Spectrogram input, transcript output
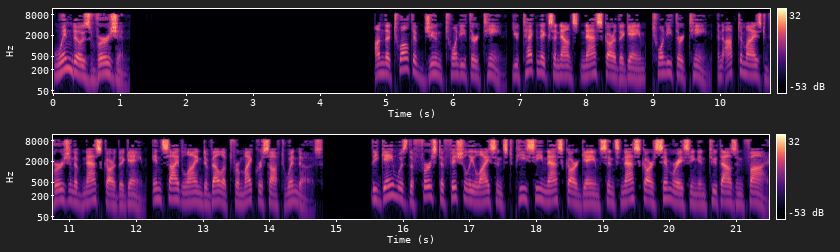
Windows version On 12 June 2013, Eutechnyx announced NASCAR The Game, 2013, an optimized version of NASCAR The Game, inside line developed for Microsoft Windows. The game was the first officially licensed PC NASCAR game since NASCAR Sim Racing in 2005.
